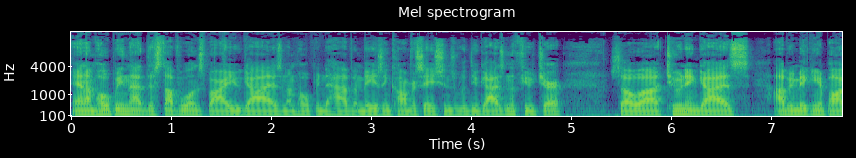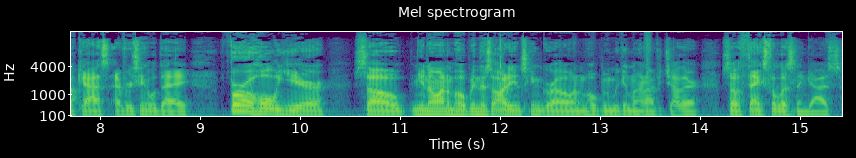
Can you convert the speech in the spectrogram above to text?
And I'm hoping that this stuff will inspire you guys and I'm hoping to have amazing conversations with you guys in the future. So uh, tune in guys. I'll be making a podcast every single day for a whole year. So, you know what? I'm hoping this audience can grow and I'm hoping we can learn off each other. So, thanks for listening, guys.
